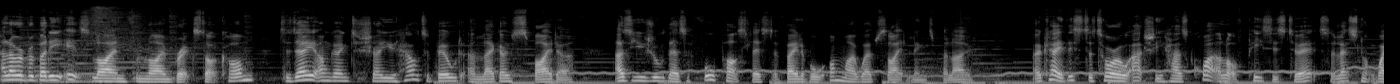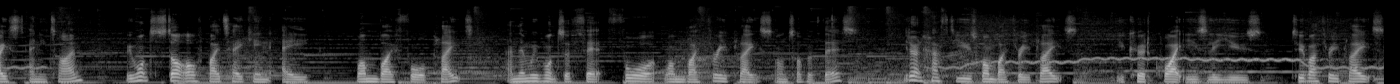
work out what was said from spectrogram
Hello everybody, it's Lion from lionbricks.com. Today I'm going to show you how to build a Lego spider. As usual there's a full parts list available on my website linked below. Okay, this tutorial actually has quite a lot of pieces to it, so let's not waste any time. We want to start off by taking a 1x4 plate, and then we want to fit 4 1x3 plates on top of this. You don't have to use 1x3 plates, you could quite easily use 2x3 plates,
